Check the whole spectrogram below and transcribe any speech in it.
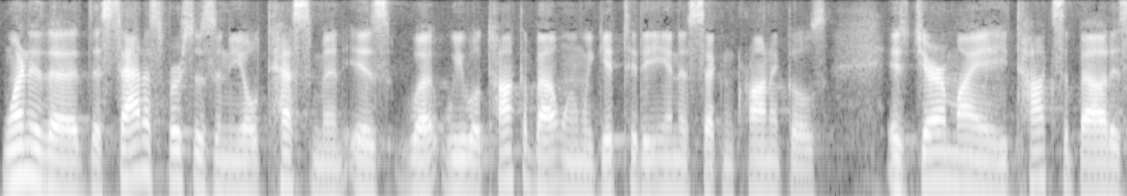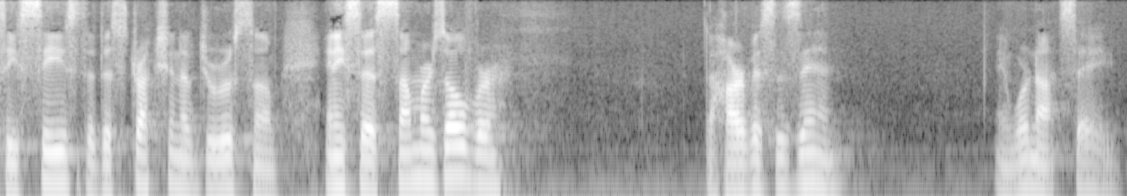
One of the, the saddest verses in the Old Testament is what we will talk about when we get to the end of Second Chronicles. Is Jeremiah he talks about as he sees the destruction of Jerusalem, and he says, "Summer's over, the harvest is in, and we're not saved."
